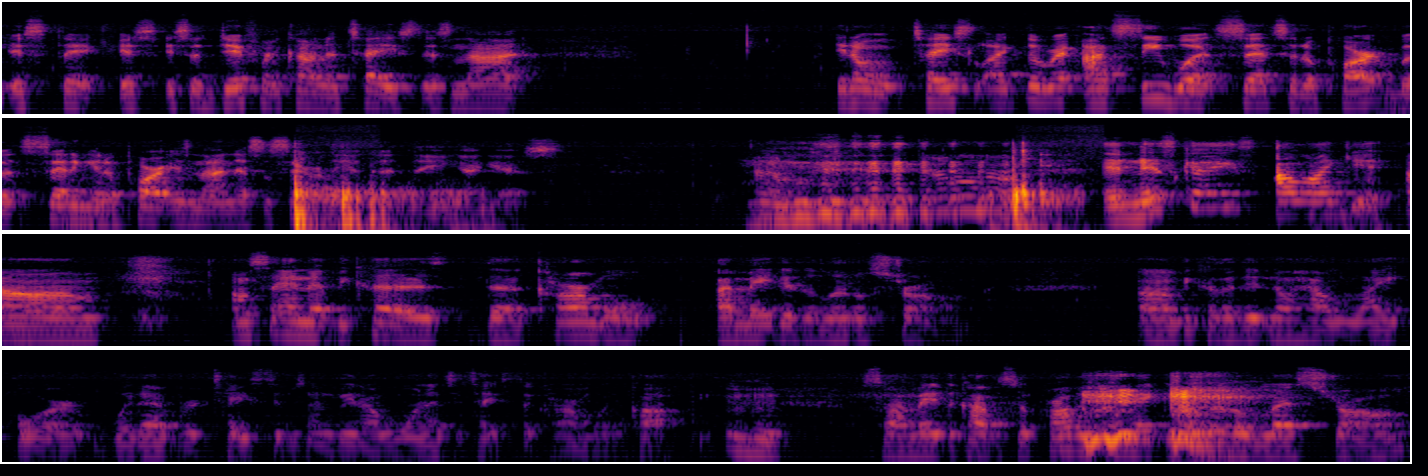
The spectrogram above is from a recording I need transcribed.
It's thick. It's it's a different kind of taste. It's not. It don't taste like the. Re- I see what sets it apart, but setting it apart is not necessarily a good thing. I guess. I don't, I know. In this case, I like it. Um, I'm saying that because the caramel, I made it a little strong. Um, because I didn't know how light or whatever taste it was gonna be, and I wanted to taste the caramel in the coffee. hmm So I made the coffee. So probably make it a little less strong.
